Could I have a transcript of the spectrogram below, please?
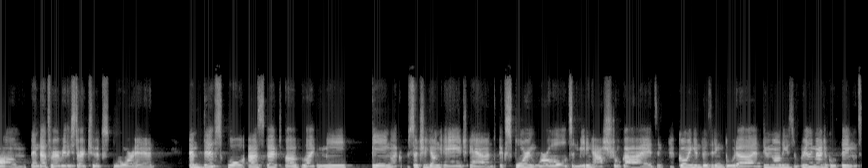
Um, and that's where I really started to explore and and this whole aspect of like me being like such a young age and exploring worlds and meeting astral guides and going and visiting Buddha and doing all these really magical things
